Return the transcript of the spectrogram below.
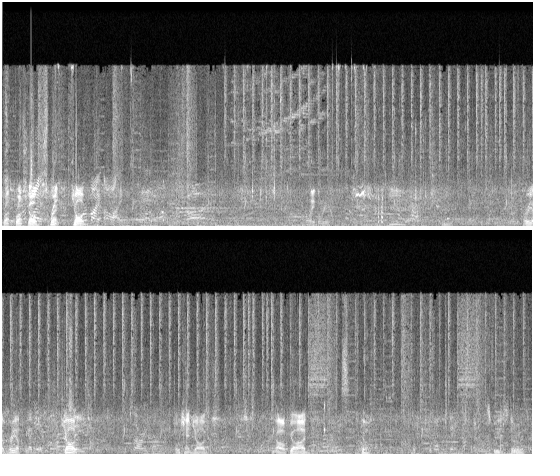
front, front, go, sprint, jog. my eye. Oh, wait, over here. Hurry up, hurry up. We gotta get Jog. Sorry. Oh, we can't jog. Oh, God. Go. Squeeze through.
